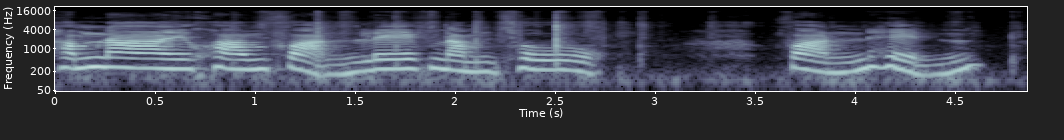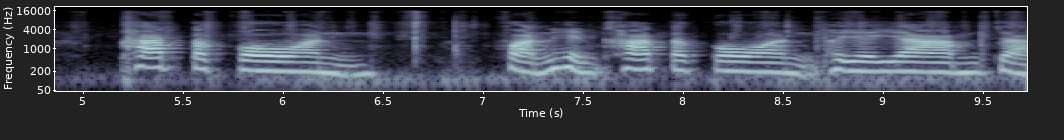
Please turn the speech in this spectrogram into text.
ทำนายความฝันเลขนำโชค ฝันเห็นฆาตกร ฝันเห็นฆาตกรพยายามจะ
